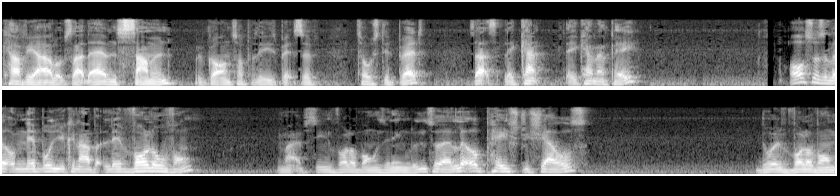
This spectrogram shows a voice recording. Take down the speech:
caviar looks like there and salmon we've got on top of these bits of toasted bread. So that's les, can les canapés. Also as a little nibble you can have les vol au vent. You might have seen vol au vents in England. So they're little pastry shells. The word vol au vent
